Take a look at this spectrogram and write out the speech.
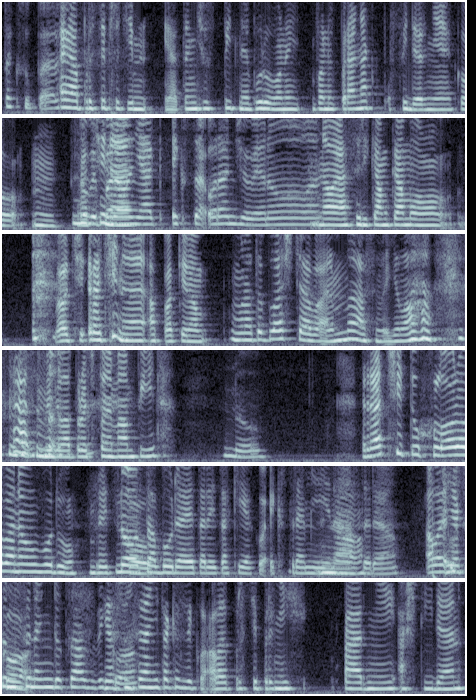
tak super. A já prostě předtím, já ten džus pít nebudu, on, on vypadá nějak pofiderně, jako, mm, No vypadá ne. nějak extra oranžově, no, ale... No já si říkám, kamo, radši, radši ne a pak jenom, ona to byla šťáva, no já jsem věděla, já jsem věděla, proč to nemám pít. No. Radši tu chlorovanou vodu britskou. No, ta voda je tady taky jako extrémně jiná no. teda. Ale jako, už jsem si na ní docela zvykla. Já jsem si na ní taky zvykla, ale prostě prvních pár dní až týden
